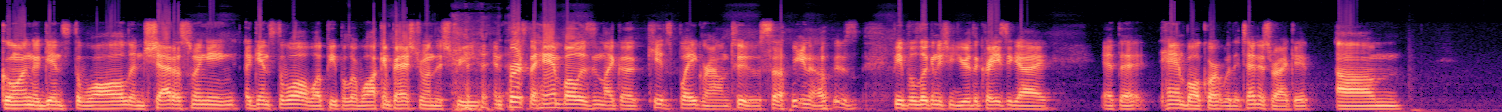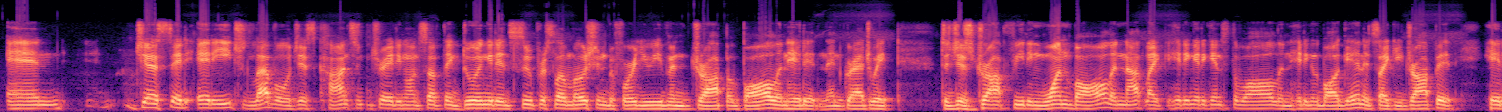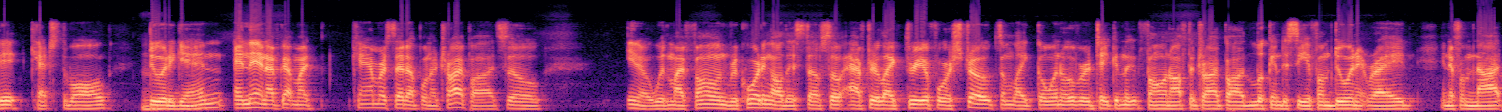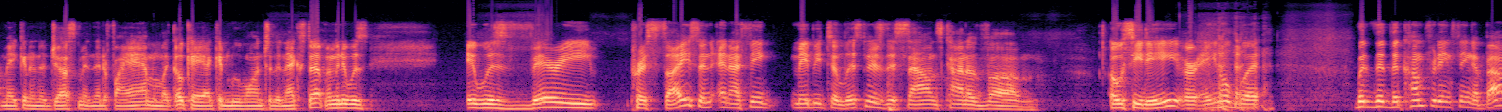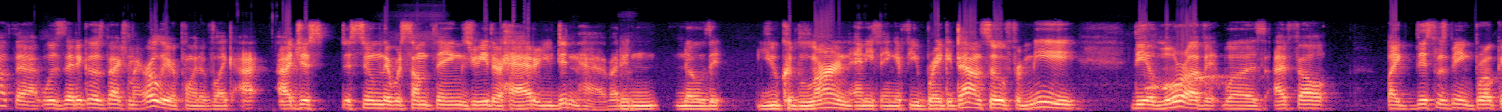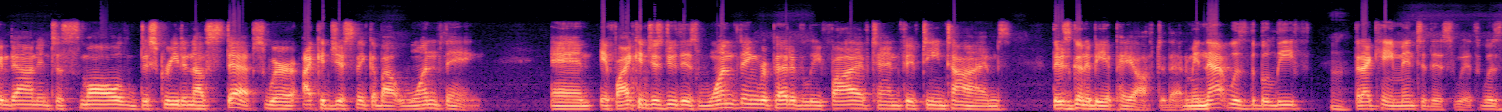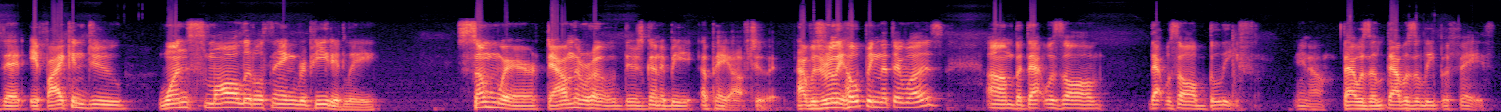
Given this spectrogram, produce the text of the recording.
going against the wall and shadow swinging against the wall while people are walking past you on the street. and first, the handball is in like a kid's playground too, so you know, there's people looking at you. You're the crazy guy at the handball court with a tennis racket. Um, and just at, at each level, just concentrating on something, doing it in super slow motion before you even drop a ball and hit it, and then graduate to just drop feeding one ball and not like hitting it against the wall and hitting the ball again. It's like you drop it, hit it, catch the ball, mm-hmm. do it again. And then I've got my camera set up on a tripod. So, you know, with my phone recording all this stuff. So after like three or four strokes, I'm like going over, taking the phone off the tripod, looking to see if I'm doing it right. And if I'm not, making an adjustment. And then if I am, I'm like, okay, I can move on to the next step. I mean, it was, it was very precise. And, and I think maybe to listeners this sounds kind of um, OCD or anal, but but the the comforting thing about that was that it goes back to my earlier point of like I I just assumed there were some things you either had or you didn't have. I mm-hmm. didn't know that you could learn anything if you break it down. So for me, the allure of it was I felt like this was being broken down into small discrete enough steps where I could just think about one thing and if I can just do this one thing repetitively 5, 10, 15 times, there's going to be a payoff to that. I mean, that was the belief hmm. that I came into this with was that if I can do one small little thing repeatedly, somewhere down the road there's going to be a payoff to it. I was really hoping that there was, um, but that was all that was all belief. You know, that was a that was a leap of faith.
